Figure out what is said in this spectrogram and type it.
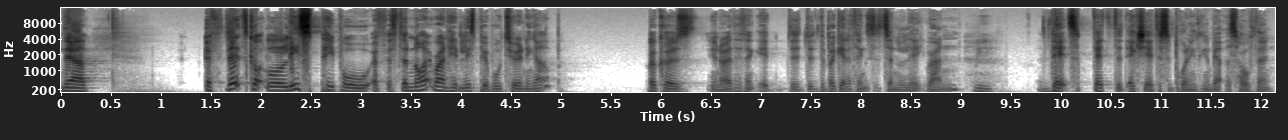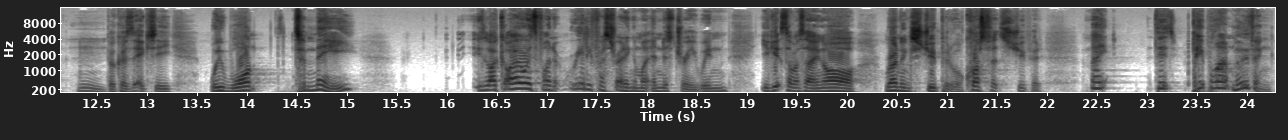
Now, if that's got less people, if, if the night run had less people turning up, because you know they think it, the, the beginner thinks it's an elite run, that's that's actually a disappointing thing about this whole thing. Because actually, we want to me, like I always find it really frustrating in my industry when you get someone saying, "Oh, running's stupid" or "CrossFit's stupid," mate. There's, people aren't moving.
